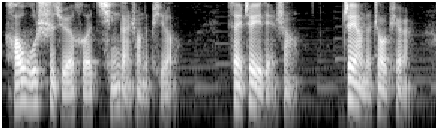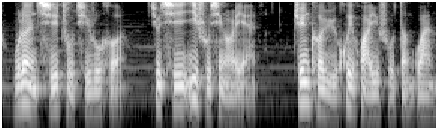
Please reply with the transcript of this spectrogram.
毫无视觉和情感上的疲劳。在这一点上，这样的照片儿。无论其主题如何，就其艺术性而言，均可与绘画艺术等观。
